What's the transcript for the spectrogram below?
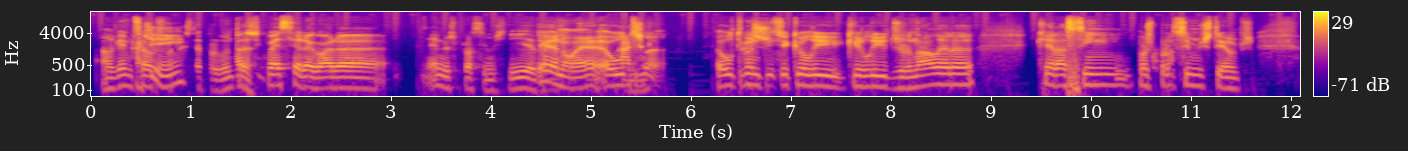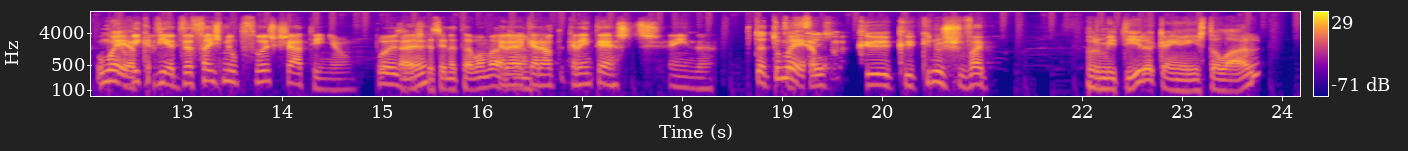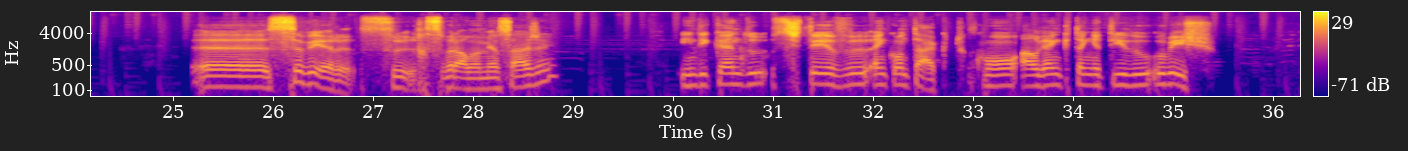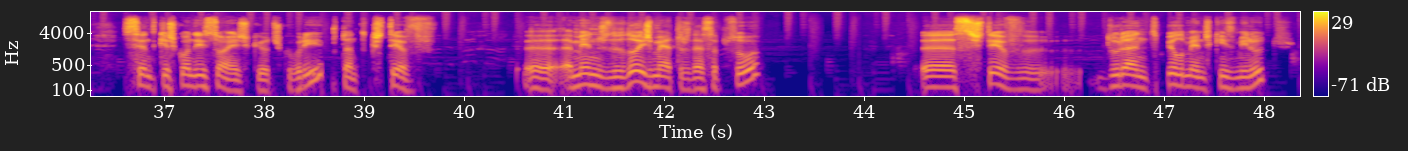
Alguém me sabe sim. responder esta pergunta? Acho que vai ser agora. É nos próximos dias. É, não é? A última, a última acho- notícia que eu li, que eu li do jornal era que era assim para os próximos tempos. Uma Eu app vi que havia 16 mil pessoas que já a tinham. Pois, É? acho que a cena está a bombar. Que era, já. que, era, que era em testes ainda. Portanto, uma app 16. que, que, que nos vai permitir a quem a instalar eh, saber se receberá uma mensagem indicando se esteve em contacto com alguém que tenha tido o bicho. Sendo que as condições que eu descobri, portanto, que esteve eh, a menos de 2 metros dessa pessoa, eh, se esteve durante pelo menos 15 minutos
